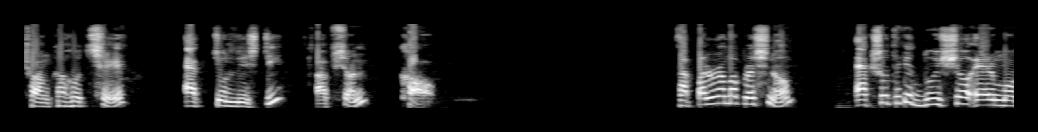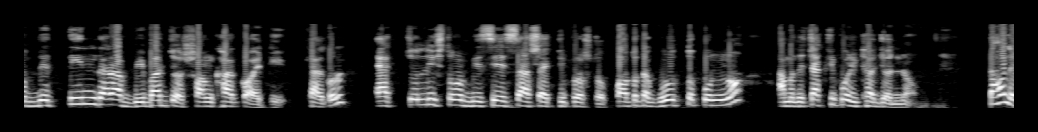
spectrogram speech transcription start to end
সংখ্যা হচ্ছে একচল্লিশটি অপশন খ। ছাপ্পান্ন নম্বর প্রশ্ন একশো থেকে দুইশো এর মধ্যে তিন দ্বারা বিভাজ্য সংখ্যা কয়টি? খেয়াল করুন, একচল্লিশতম বিসিএস আসা একটি প্রশ্ন, কতটা গুরুত্বপূর্ণ আমাদের চাকরি পরীক্ষার জন্য? তাহলে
